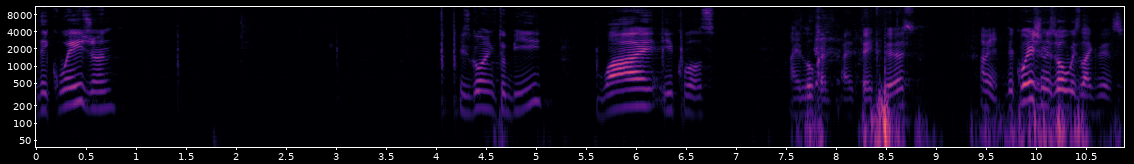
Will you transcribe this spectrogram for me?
the equation is going to be y equals, I look at, I take this, I mean, the equation is always like this.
